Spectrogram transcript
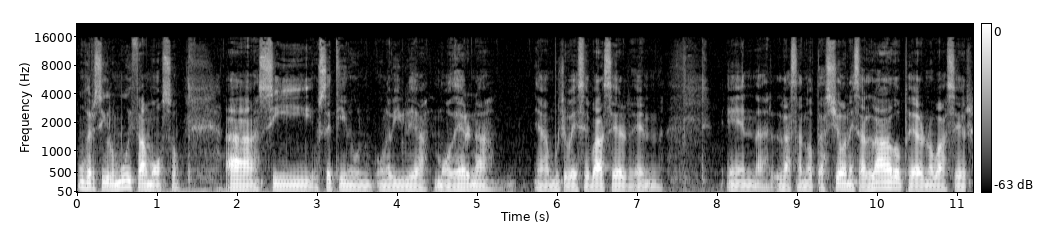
un versículo muy famoso. Ah, si usted tiene una Biblia moderna, muchas veces va a ser en, en, las anotaciones al lado, pero no va a ser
